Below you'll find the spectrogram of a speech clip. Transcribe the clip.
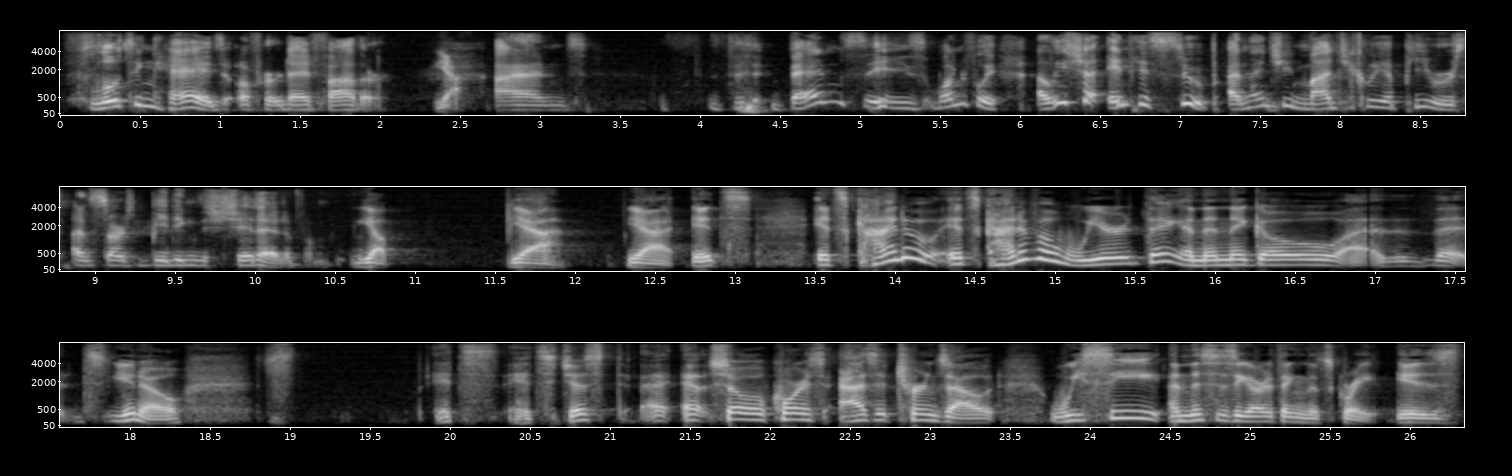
floating head of her dead father, yeah, and Ben sees wonderfully Alicia in his soup, and then she magically appears and starts beating the shit out of him. Yep. Yeah. Yeah, it's it's kind of it's kind of a weird thing, and then they go uh, that you know, it's it's just uh, uh, so of course as it turns out we see and this is the other thing that's great is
